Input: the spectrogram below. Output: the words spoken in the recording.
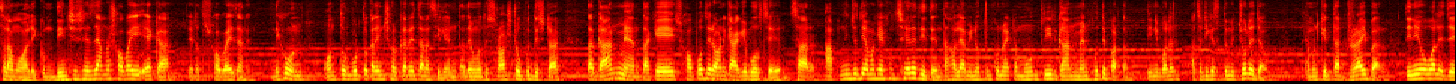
আসসালামু আলাইকুম। দিন শেষে যে আমরা সবাই একা, এটা তো সবাই জানেন। দেখুন, অন্তর্বর্তকালীন সরকারে যারা ছিলেন, তাদের মধ্যে স্রাষ্ট্র উপদেষ্টা, তার গানম্যান, তাকে শপথের অনেক আগে বলছে, স্যার, আপনি যদি আমাকে এখন ছেড়ে দিতেন, তাহলে আমি নতুন কোনো একটা মন্ত্রীর গানম্যান হতে পারতাম। তিনি বলেন আচ্ছা ঠিক আছে, তুমি চলে যাও। এমনকি তার ড্রাইভার, তিনিও বলে যে,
